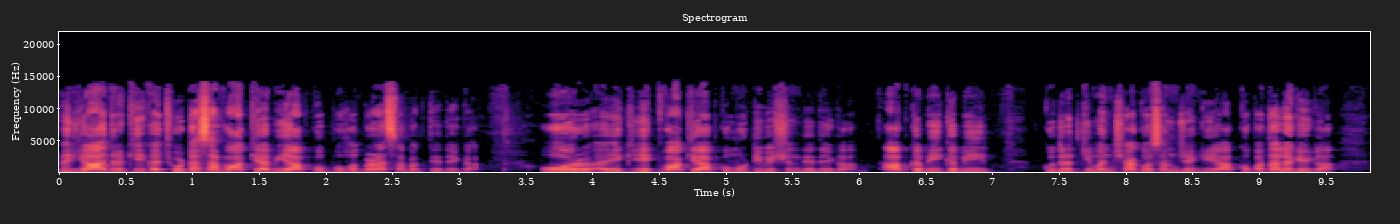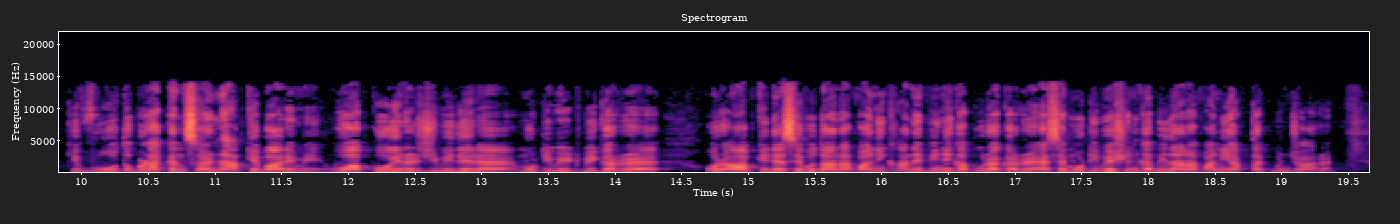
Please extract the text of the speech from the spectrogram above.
پھر یاد رکھیے گا، چھوٹا سا واقعہ بھی آپ کو بہت بڑا سبق دے دے گا اور ایک ایک واقعہ آپ کو موٹیویشن دے دے گا۔ آپ کبھی کبھی قدرت کی منشا کو سمجھیں گے، آپ کو پتہ لگے گا کہ وہ تو بڑا کنسرن ہے آپ کے بارے میں۔ وہ آپ کو انرجی بھی دے رہا ہے موٹیویٹ بھی کر رہا ہے اور آپ کی جیسے وہ دانہ پانی کھانے پینے کا پورا کر رہا ہے، ایسے موٹیویشن کا بھی دانہ پانی آپ تک پہنچا رہا ہے۔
